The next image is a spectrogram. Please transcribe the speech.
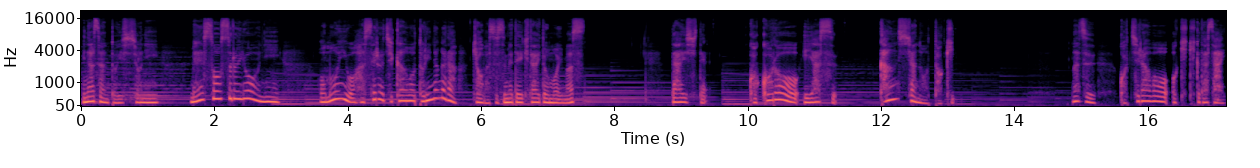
皆さんと一緒に瞑想するように思いを馳せる時間を取りながら今日は進めていきたいと思います。題して心を癒す感謝の時。まずこちらをお聞きください。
